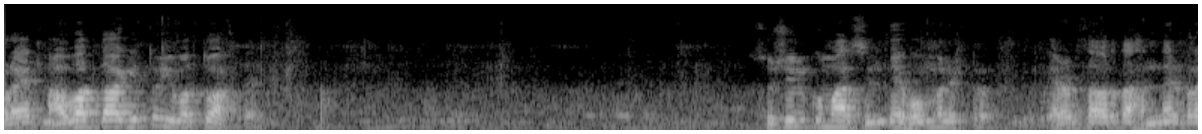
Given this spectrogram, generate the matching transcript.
ಪ್ರಯತ್ನ ಅವತ್ತಾಗಿತ್ತು, ಇವತ್ತು ಆಗ್ತಾ ಇದೆ. ಸುಶೀಲ್ ಕುಮಾರ್ ಸಿಂಧೆ ಹೋಮ್ ಮಿನಿಸ್ಟರ್ ಎರಡು ಸಾವಿರದ ಹನ್ನೆರಡರ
